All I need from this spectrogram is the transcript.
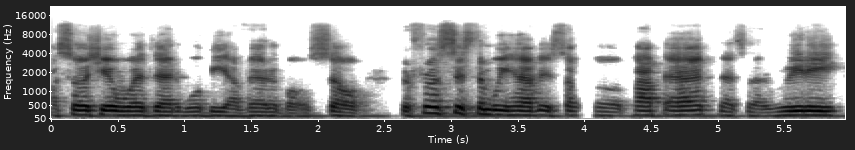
associated with that will be available. So the first system we have is a PubAg that's a really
